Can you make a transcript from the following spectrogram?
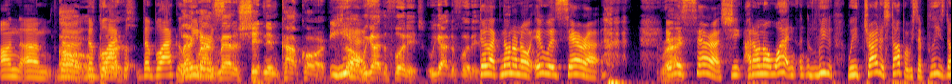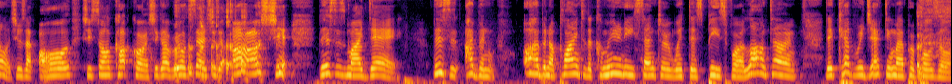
on um, the Oh, the black course. the black, Black leaders. Lives Matter shitting in cop car. No, we got the footage. We got the footage. They're like, no, no, no. It was Sarah. It was Sarah. She, I don't know what. We we tried to stop her. We said, please don't. She was like, oh, she saw a cop car. She got real excited. She was like, oh shit, this is my day. This is I've been. Oh, I've been applying to the community center with this piece for a long time. They kept rejecting my proposal.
